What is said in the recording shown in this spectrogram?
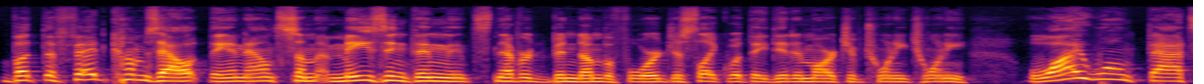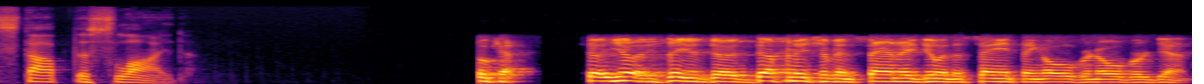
But the Fed comes out, they announce some amazing thing that's never been done before, just like what they did in March of 2020. Why won't that stop the slide? Okay. So, you know, the the definition of insanity doing the same thing over and over again,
